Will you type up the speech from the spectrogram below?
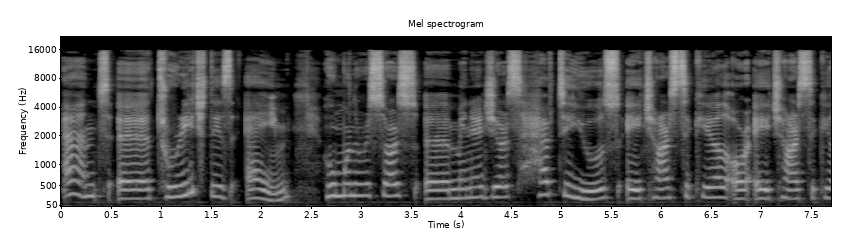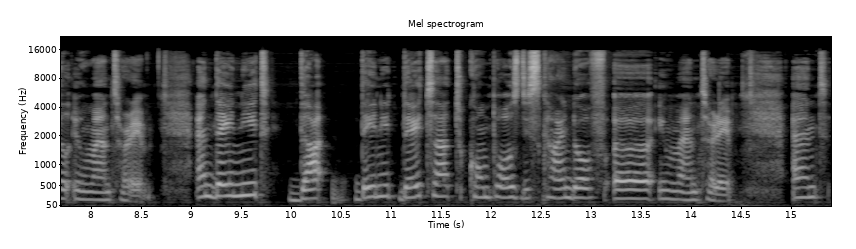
And uh, to reach this aim, human resource uh, managers have to use HR skill or HR skill inventory. And they need that they need data to compose this kind of uh, inventory and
